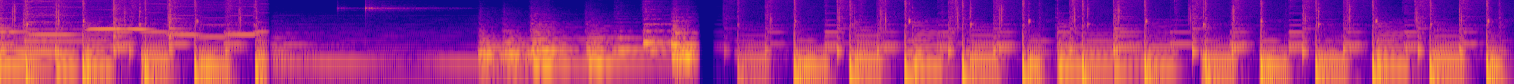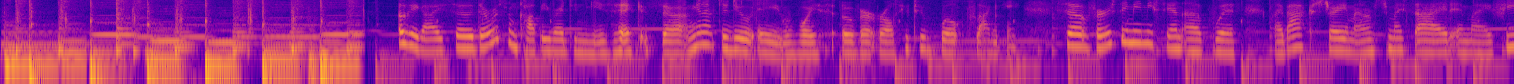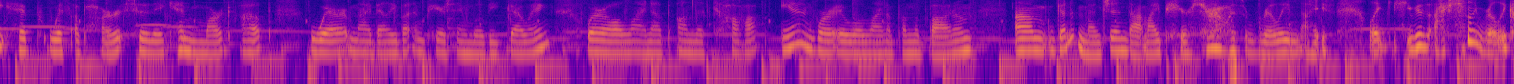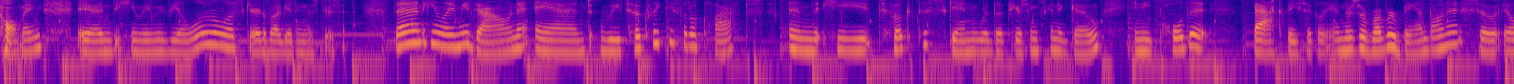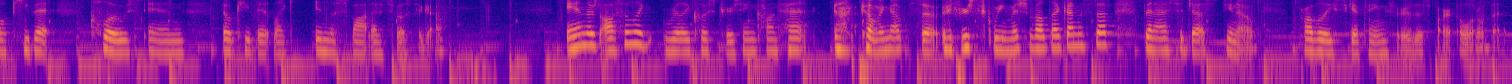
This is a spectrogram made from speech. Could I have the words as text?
Okay guys, so there was some copyrighted music, so I'm gonna have to do a voiceover or else YouTube will flag me. So first they made me stand up with my back straight, my arms to my side, and my feet hip width apart so they can mark up where my belly button piercing will be going, where it'll line up on the top and where it will line up on the bottom. I'm gonna mention that my piercer was really nice. Like he was actually really calming and he made me be a little less scared about getting this piercing. Then he laid me down and we took like these little clasps and he took the skin where the piercing's gonna go and he pulled it back basically. And there's a rubber band on it so it'll keep it closed and it'll keep it like in the spot that it's supposed to go. And there's also like really close piercing content coming up. So if you're squeamish about that kind of stuff, then I suggest, you know, probably skipping through this part a little bit.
